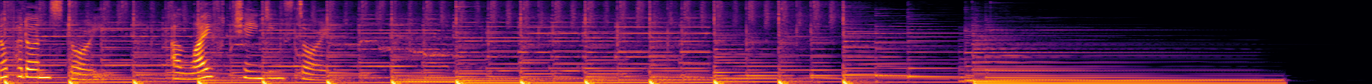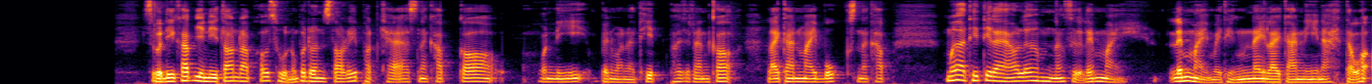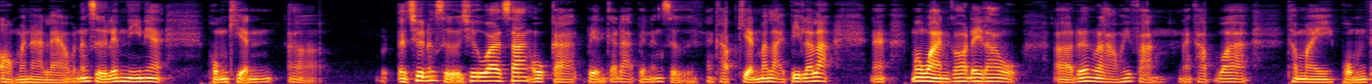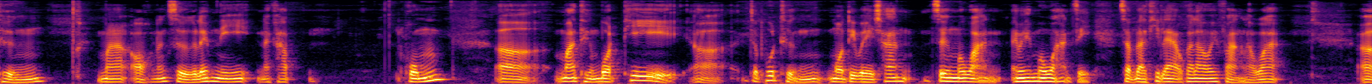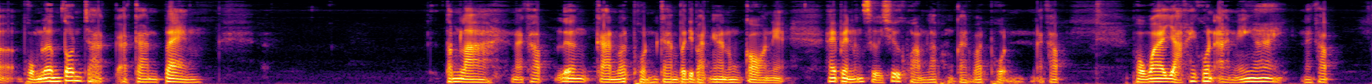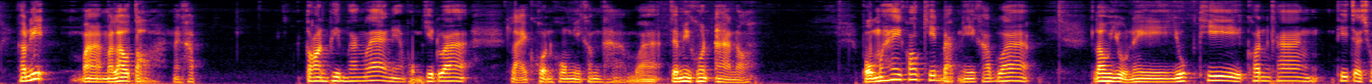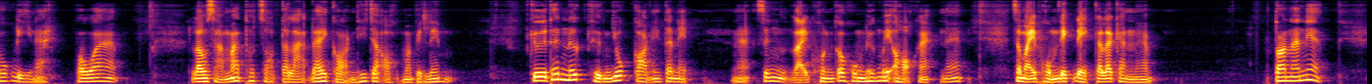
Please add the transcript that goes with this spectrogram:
Nopadol's Story a life changing story สวัสดีครับ ยินดีต้อนรับเข้าสู่ Nopadol's Story Podcast นะครับ ก็วันนี้เป็นวันอาทิตย์ เพราะฉะนั้นก็รายการ My Books นะครับ เมื่ออาทิตย์ที่แล้วเริ่มหนังสือเล่มใหม่ เล่มใหม่หมายถึงในรายการนี้นะ แต่ว่าออกมานานแล้ว หนังสือเล่มนี้เนี่ยผมเขียนชื่อหนังสือชื่อว่าสร้างโอกาสเปลี่ยนกระดาษเป็นหนังสือนะครับ เขียนมาหลายปีแล้วล่ะนะเมื่อวานก็ได้เล่าเเรื่องราวให้ฟังนะครับว่าทำไมผมถึงมาออกหนังสือเล่มนี้นะครับ ผม มาถึงบทที่จะพูดถึง motivation ซึ่งเมื่อวานไม่เมื่อวานสิ สัปดาห์ที่แล้วก็เล่าให้ฟังแล้วว่า ผมเริ่มต้นจากอาการแปลงตำรานะครับ เรื่องการวัดผลการปฏิบัติงานองค์กรเนี่ยให้เป็นหนังสือชื่อความลับของการวัดผลนะครับ เพราะว่าอยากให้คนอ่านง่าย ๆนะครับ คราวนี้มามาเล่าต่อนะครับ ตอนพิมพ์ครั้งแรกเนี่ยผมคิดว่าหลายคนคงมีคำถามว่าจะมีคนอ่านหรอผมให้ข้อคิดแบบนี้ครับว่า เราอยู่ในยุคที่ค่อนข้างที่จะโชคดีนะ เพราะว่าเราสามารถทดสอบตลาดได้ก่อนที่จะออกมาเป็นเล่ม คือถ้านึกถึงยุคก่อนอินเทอร์เน็ตนะซึ่งหลายคนก็คงนึกไม่ออกนะสมัยผมเด็กๆกันแล้วกันนะครับ ตอนนั้นเนี่ย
